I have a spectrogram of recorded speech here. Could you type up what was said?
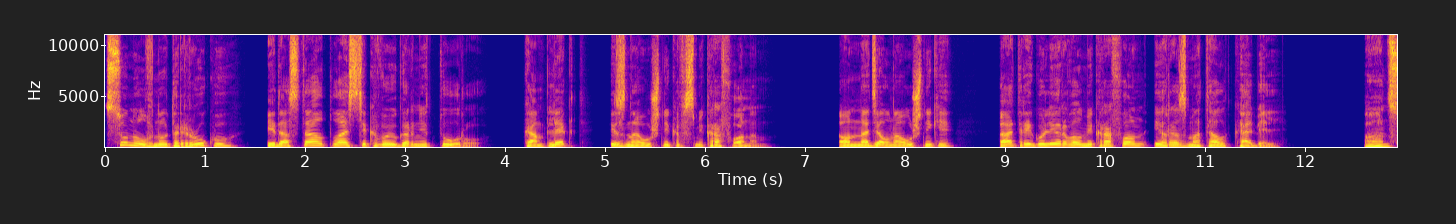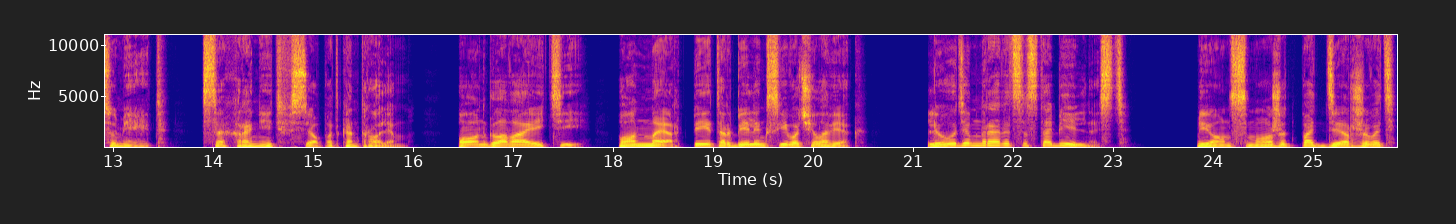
сунул внутрь руку и достал пластиковую гарнитуру, комплект из наушников с микрофоном. Он надел наушники, отрегулировал микрофон и размотал кабель. Он сумеет сохранить все под контролем. Он глава IT. Он мэр, Питер Биллингс его человек. Людям нравится стабильность. И он сможет поддерживать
